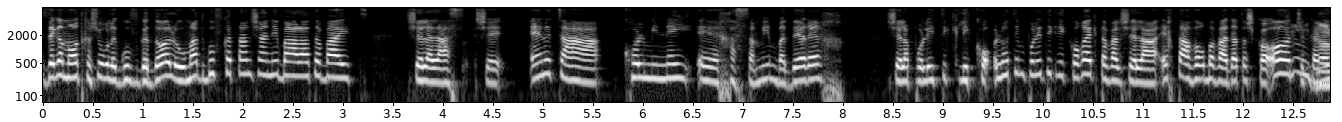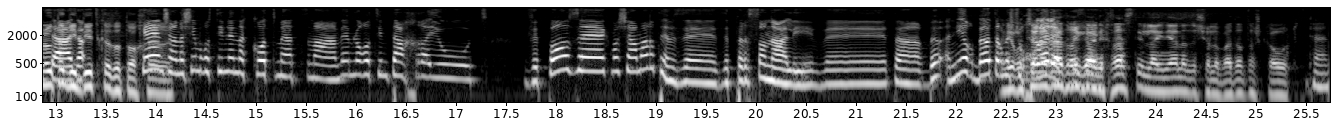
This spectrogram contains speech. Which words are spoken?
זה גם מאוד קשור לגוף גדול, לעומת גוף קטן שאני בעלת הבית, של הלס... שאין את ה... כל מיני אה, חסמים בדרך של ה politically, לא יודעת אם politically correct, אבל של ה... איך תעבור בוועדת השקעות, כן, שקנית... התנהלות עתידית כזאת או אחרת. כן, שאנשים רוצים לנקות מעצמם, והם לא רוצים את האחריות. ופה זה, כמו שאמרתם, זה, זה פרסונלי, ואתה הרבה, אני הרבה יותר אני משוחררת רוצה בזה. לדעת, רגע, נכנסתי לעניין הזה של הוועדת השקעות. כן.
